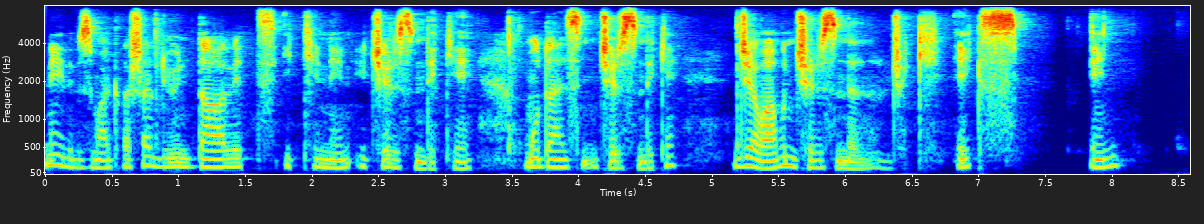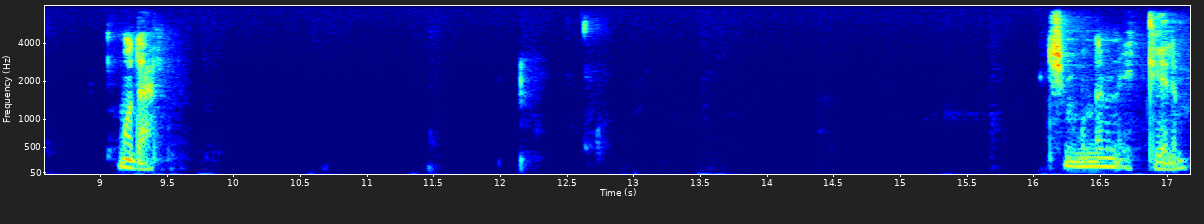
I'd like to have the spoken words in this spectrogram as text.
Neydi bizim arkadaşlar? Düğün davet 2'nin içerisindeki modelsin içerisindeki cevabın içerisinden dönecek. X in model. Şimdi bunların ekleyelim.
